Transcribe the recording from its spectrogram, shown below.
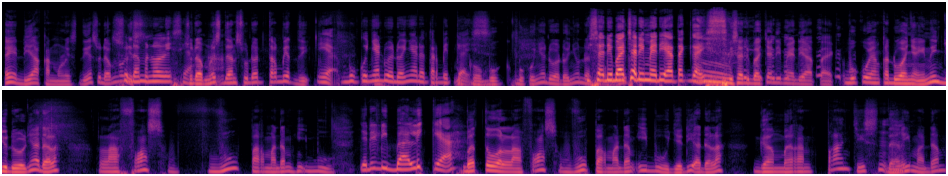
eh dia akan menulis dia sudah menulis sudah menulis ya. sudah menulis dan sudah terbit sih Iya, bukunya dua-duanya udah terbit guys. buku, bu- bukunya dua-duanya udah Bisa terbit. dibaca di Mediatek guys. Hmm, bisa dibaca di Mediatek buku yang keduanya ini judulnya adalah La France vous par Madame Ibu Jadi dibalik ya. betul La France vous par Madame Ibu jadi adalah gambaran Prancis Mm-mm. dari Madame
